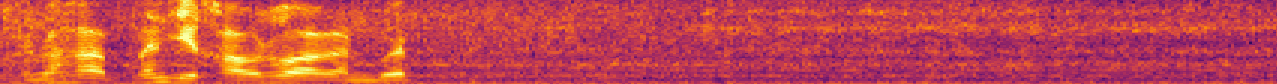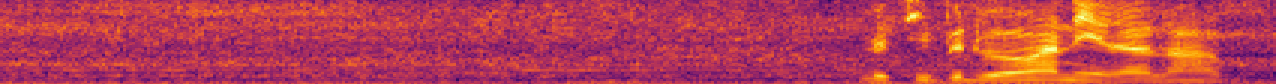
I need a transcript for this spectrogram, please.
เห็นไหมครับ มันจะเข้าทั่วกันเบิดก็จีเป็นประมาณนี้แหล้วนะครับ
